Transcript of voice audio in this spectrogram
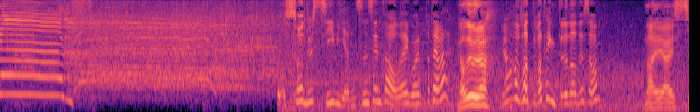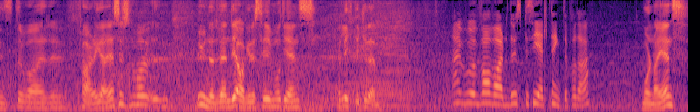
Jens! Så du Siv Jensen sin tale i går på TV? Ja, det gjorde jeg. Ja, hva, hva tenkte du da du så den? Nei, jeg syns det var eh, fæle greier. Jeg syns den var eh, unødvendig aggressiv mot Jens. Jeg likte ikke den. Hva var det du spesielt tenkte på da? Morna, Jens.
